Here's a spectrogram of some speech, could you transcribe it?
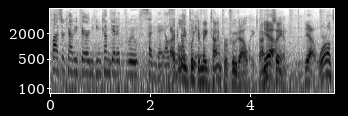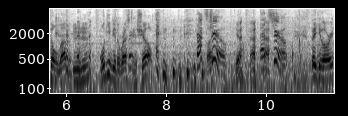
Placer County Fair, and you can come get it through Sunday. i believe we you. can make time for Food Alley. I'm yeah. just saying. Yeah, we're until 11. mm-hmm. We'll give you the rest of the show. That's but, true. Yeah. That's true. Thank you, Lori.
